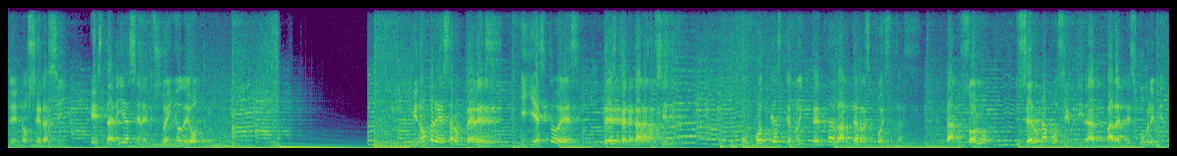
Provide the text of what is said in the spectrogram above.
De no ser así, estarías en el sueño de otro. Mi nombre es Aaron Pérez y esto es Despertar Consciente, un podcast que no intenta darte respuestas, tan solo ser una posibilidad para el descubrimiento.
